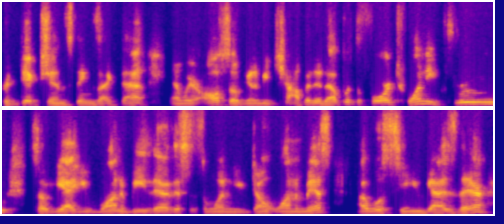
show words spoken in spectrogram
predictions, things like that. And we're also going to be chopping it up with the 420 crew. So, yeah, you want to be there. This is the one you don't want to miss. I will see you guys there.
